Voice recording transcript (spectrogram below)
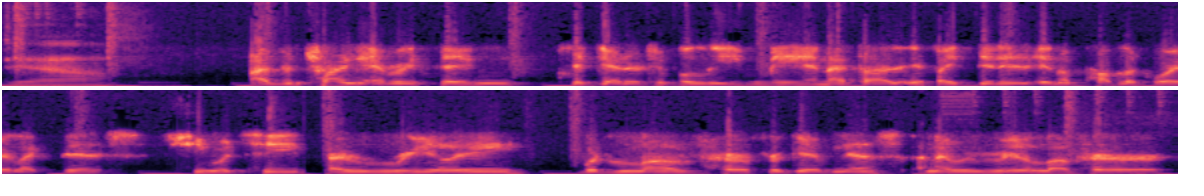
Yeah. I've been trying everything to get her to believe me, and I thought if I did it in a public way like this, she would see I really would love her forgiveness, and I would really love her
